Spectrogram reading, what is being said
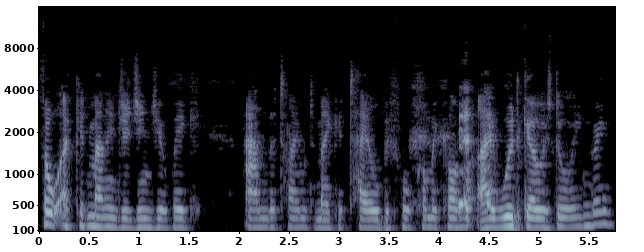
thought I could manage a ginger wig and the time to make a tail before Comic Con, I would go as Doreen Green.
